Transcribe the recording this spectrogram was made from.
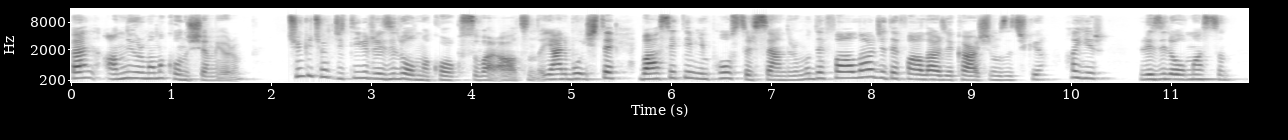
ben anlıyorum ama konuşamıyorum. Çünkü çok ciddi bir rezil olma korkusu var altında. Yani bu işte bahsettiğim imposter sendromu defalarca defalarca karşımıza çıkıyor. Hayır, rezil olmazsın.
